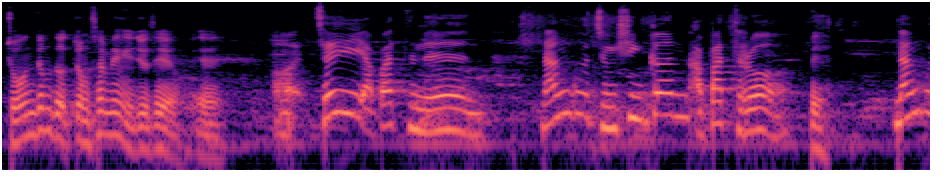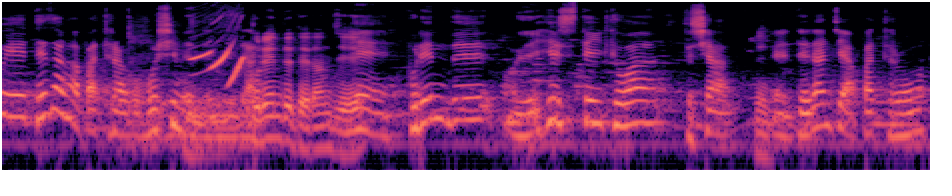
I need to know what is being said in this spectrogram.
좋은 점도 좀 설명해 주세요. 예. 어, 저희 아파트는 남구 중심권 아파트로 네. 남구의 대상 아파트라고 보시면 됩니다. 브랜드 대단지. 네, 브랜드 어, 힐스테이트와 더샵 네. 네, 대단지 아파트로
